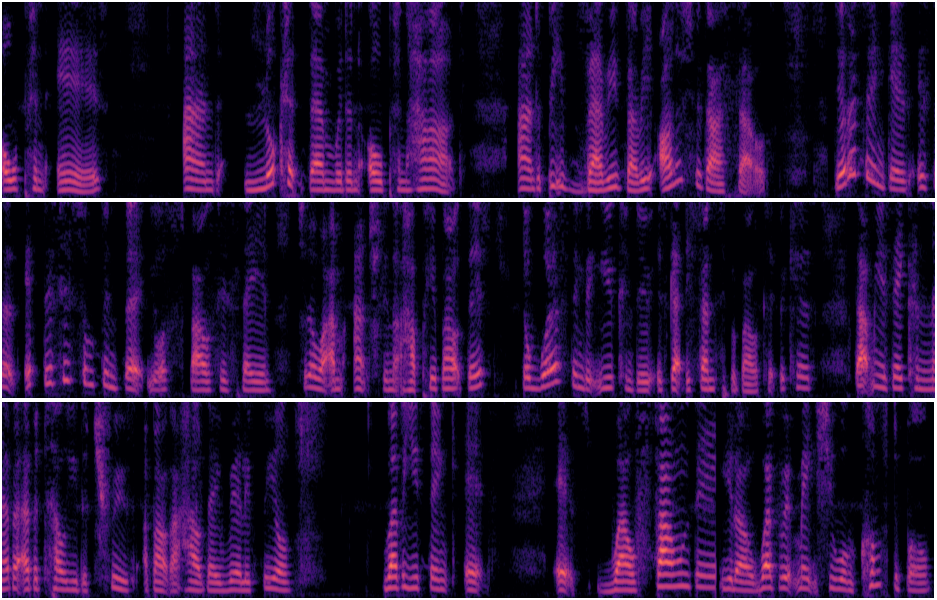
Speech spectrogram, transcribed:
open ears and look at them with an open heart and be very very honest with ourselves. The other thing is is that if this is something that your spouse is saying do you know what? I'm actually not happy about this the worst thing that you can do is get defensive about it because that means they can never ever tell you the truth about how they really feel. Whether you think it's it's well founded you know whether it makes you uncomfortable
